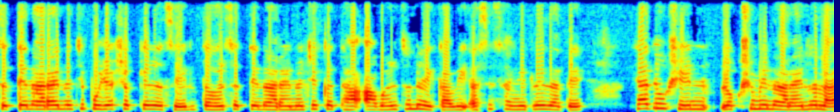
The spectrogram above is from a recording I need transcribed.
सत्यनारायणाची पूजा शक्य नसेल तर सत्यनारायणाची कथा आवर्जून ऐकावी असे सांगितले जाते. ह्या दिवशी लक्ष्मी नारायणाला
